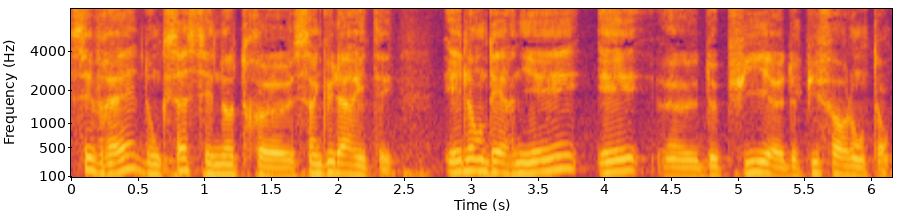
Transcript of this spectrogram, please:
C'est vrai, donc ça c'est notre singularité et l'an dernier et euh, depuis, euh, depuis fort longtemps.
